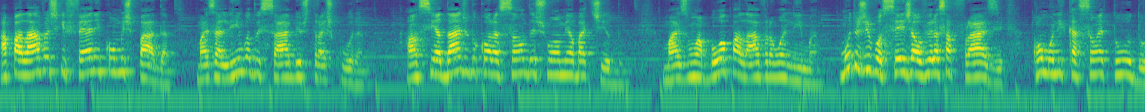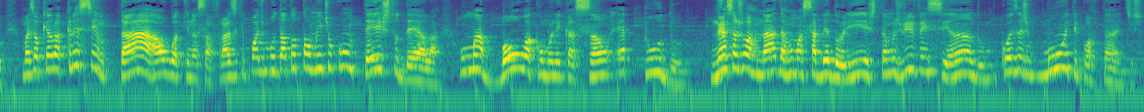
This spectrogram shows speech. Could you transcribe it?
Há palavras que ferem como espada, mas a língua dos sábios traz cura. A ansiedade do coração deixa o homem abatido, mas uma boa palavra o anima. Muitos de vocês já ouviram essa frase: comunicação é tudo. Mas eu quero acrescentar algo aqui nessa frase que pode mudar totalmente o contexto dela. Uma boa comunicação é tudo. Nessa jornada rumo à sabedoria, estamos vivenciando coisas muito importantes.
